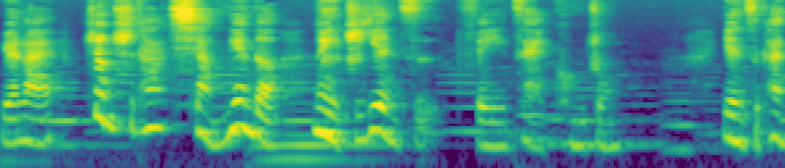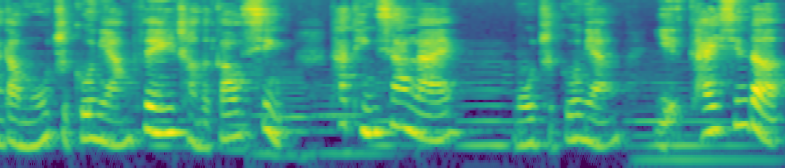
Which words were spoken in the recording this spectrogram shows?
原来正是她想念的那只燕子飞在空中。燕子看到拇指姑娘，非常的高兴，它停下来，拇指姑娘也开心地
